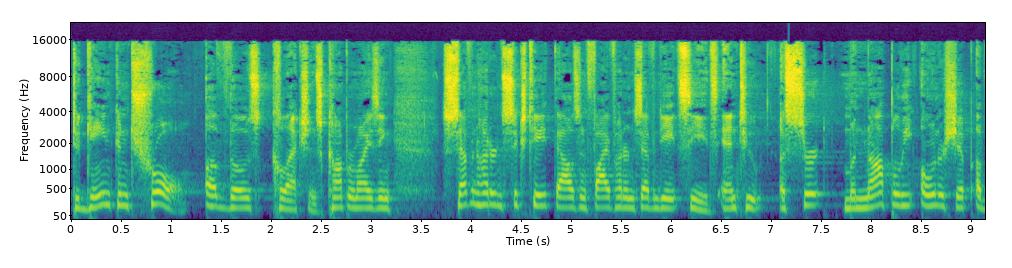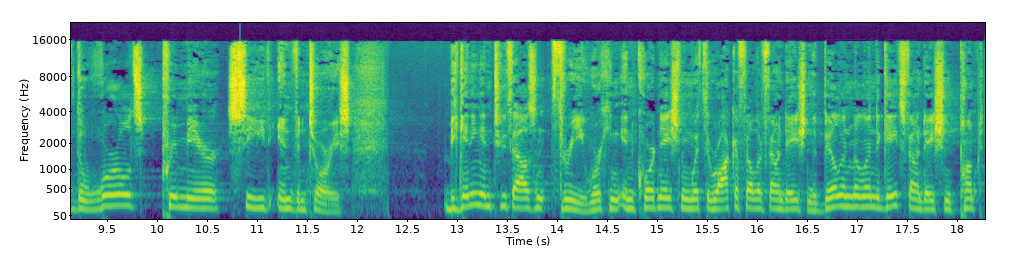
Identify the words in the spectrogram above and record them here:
to gain control of those collections, compromising 768,578 seeds, and to assert monopoly ownership of the world's premier seed inventories. Beginning in 2003, working in coordination with the Rockefeller Foundation, the Bill and Melinda Gates Foundation pumped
